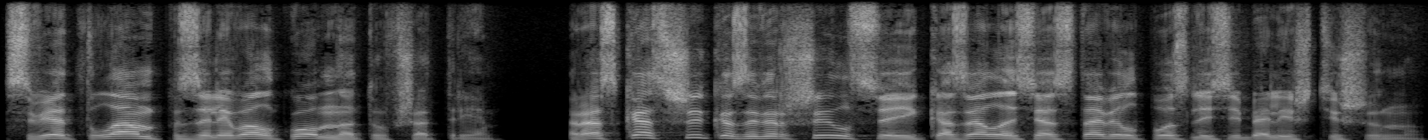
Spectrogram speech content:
Свет ламп заливал комнату в шатре. Рассказ Шика завершился и, казалось, оставил после себя лишь тишину.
